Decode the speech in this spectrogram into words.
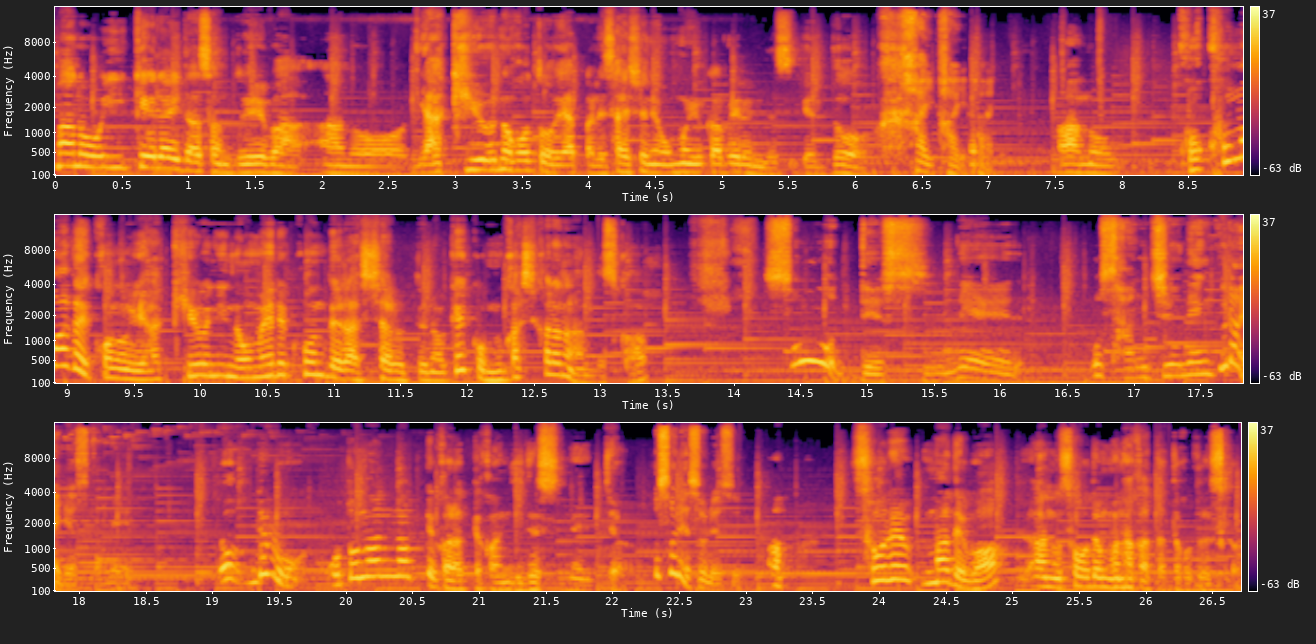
まあ、あの EK ライダーさんといえばあの野球のことをやっぱり最初に思い浮かべるんですけどはいはいはい。あのここまでこの野球にのめり込んでらっしゃるっていうのは結構昔からなんですか？そうですね。もう30年ぐらいですかね。あでも大人になってからって感じですねじゃそうです、そうです。あそれまでは？あのそうでもなかったってことですか？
